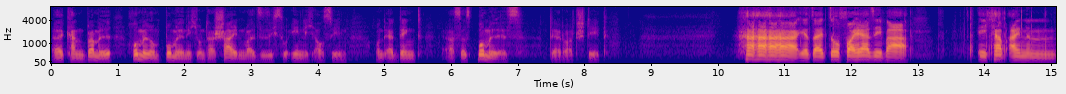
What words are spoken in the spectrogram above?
äh, kann Bömmel Rummel und Bummel nicht unterscheiden, weil sie sich so ähnlich aussehen, und er denkt, dass es Bummel ist, der dort steht. Hahaha, ihr seid so vorhersehbar. Ich habe einen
